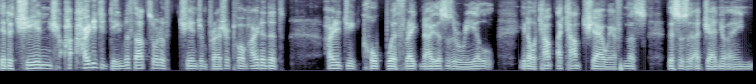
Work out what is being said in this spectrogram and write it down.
did it change? How did you deal with that sort of change in pressure, Tom? How did it? How did you cope with right now? This is a real, you know, I can't, I can't shy away from this. This is a genuine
